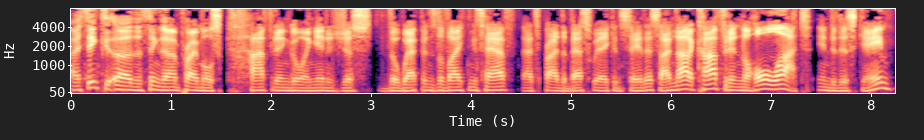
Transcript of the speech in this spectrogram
I think uh, the thing that I'm probably most confident going in is just the weapons the Vikings have. That's probably the best way I can say this. I'm not a confident in a whole lot into this game.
